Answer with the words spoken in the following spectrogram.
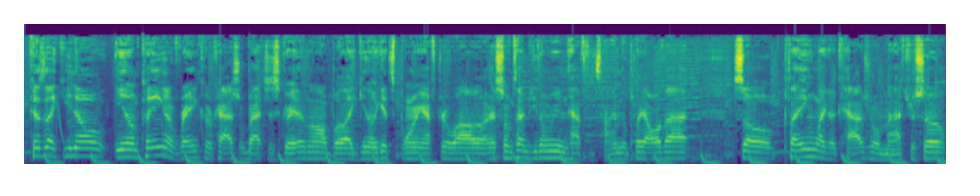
because like you know you know playing a rank or casual match is great and all, but like you know it gets boring after a while, or sometimes you don't even have the time to play all that. So playing like a casual match or so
